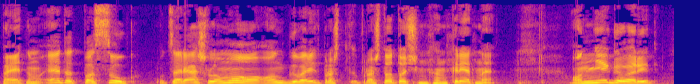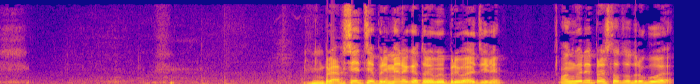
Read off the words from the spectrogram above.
Поэтому этот посук у царя Шломо, он говорит про, про что-то очень конкретное. Он не говорит про все те примеры, которые вы приводили. Он говорит про что-то другое.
